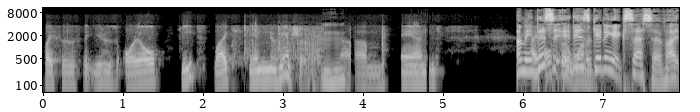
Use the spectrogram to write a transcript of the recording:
places that use oil heat, like in New Hampshire. Mhm. Um, and I mean, I this also it is wanted- getting excessive. I,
